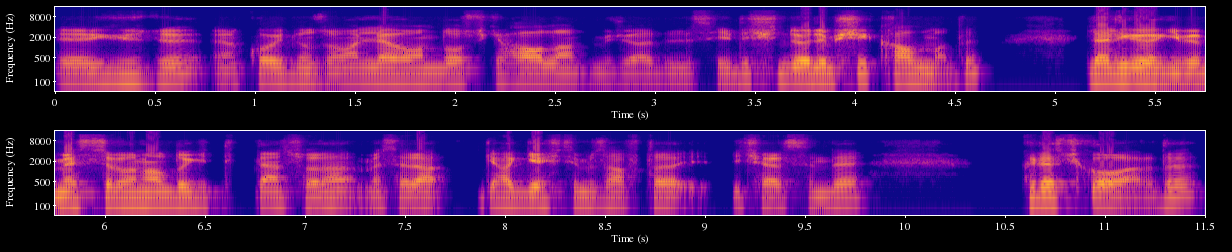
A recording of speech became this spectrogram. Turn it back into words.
e, yüzü yani koyduğun zaman Lewandowski Haaland mücadelesiydi. Şimdi öyle bir şey kalmadı. La Liga gibi Messi Ronaldo gittikten sonra mesela geçtiğimiz hafta içerisinde Clasico vardı.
